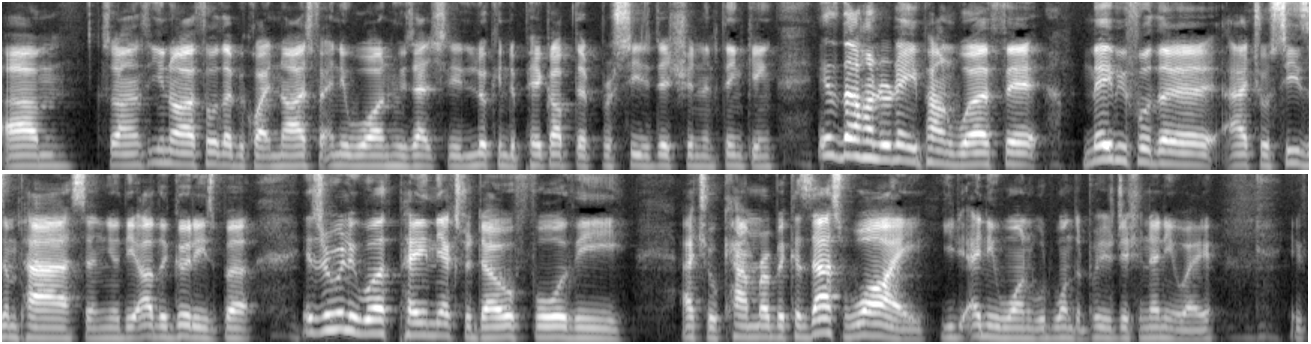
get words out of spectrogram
Um, so you know, I thought that'd be quite nice for anyone who's actually looking to pick up the Prestige Edition and thinking, is the 180 pound worth it? Maybe for the actual season pass and you know the other goodies, but is it really worth paying the extra dough for the actual camera? Because that's why you, anyone would want the Prestige Edition anyway, if,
